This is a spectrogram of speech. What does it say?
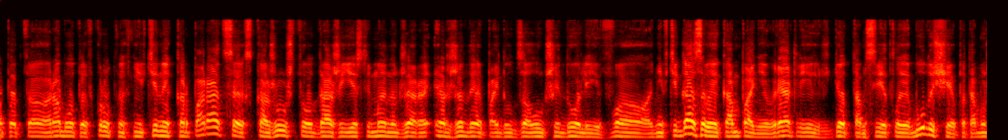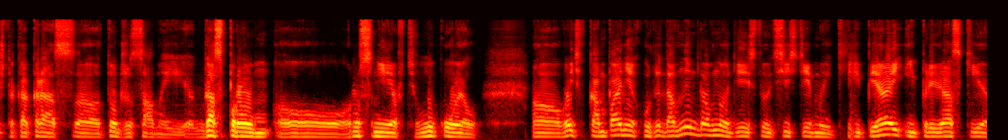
опыт э, работы в крупных нефтяных корпорациях, скажу, что даже если менеджеры РЖД пойдут за лучшей долей в нефтегазовые компании, вряд ли их ждет там светлое будущее, потому что как раз тот же самый «Газпром», «Роснефть», «Лукойл», в этих компаниях уже давным-давно действуют системы KPI и привязки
